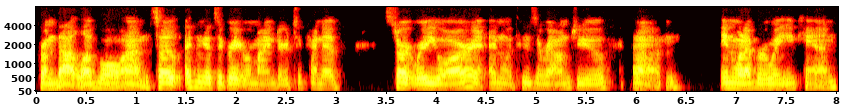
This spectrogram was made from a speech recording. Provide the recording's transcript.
from that level. Um, so i think that's a great reminder to kind of start where you are and with who's around you um, in whatever way you can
